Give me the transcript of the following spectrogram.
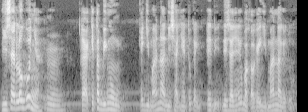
desain logonya. Hmm. kayak kita bingung kayak gimana desainnya itu kayak eh desainnya itu bakal kayak gimana gitu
